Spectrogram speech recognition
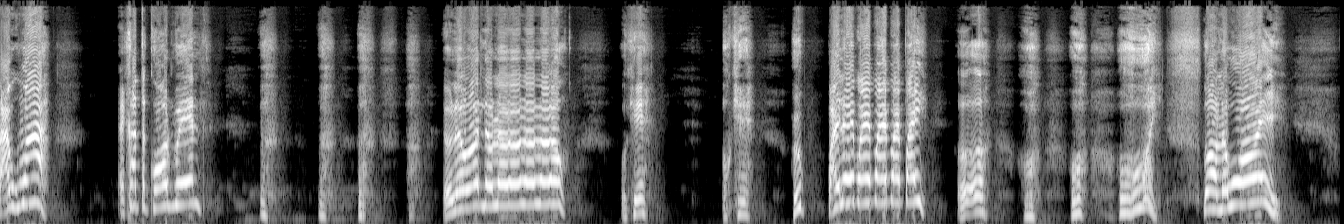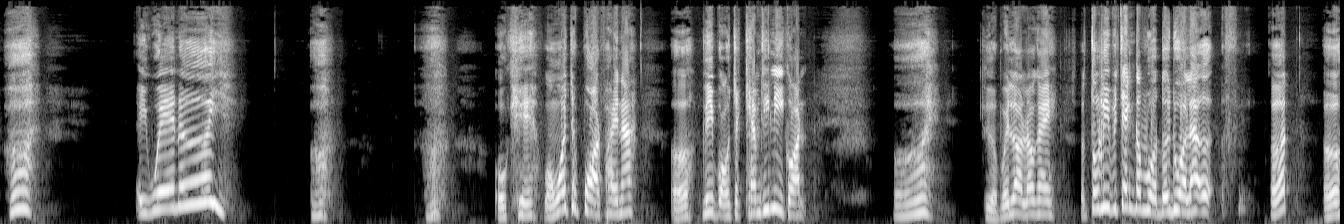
ตามกูมาไอ้ฆาตกรเวนเออเออเร็วๆเอิร์ธเร็วๆเร็วๆเร็วๆเร็วโอเคโอเคฮึบไปเลยไปไปไปไปเออเออโอ้โอ้โอ้ยรอดแล้วโว้ยเฮ้ยไอเวนเอ้ยโอเค หวังว่าจะปลอดภัยนะ เออ รีบออกจากแคมป์ที่นี่ก่อน เอ้ย เกือบไม่รอดแล้วไง เราต้องรีบไปแจ้งตำรวจโดยด่วนแล้ว เออ เอิร์ธเออ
